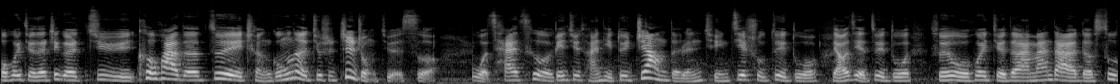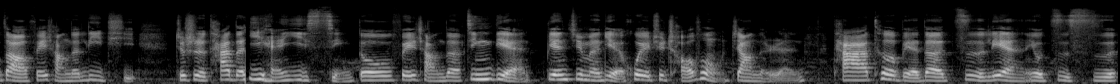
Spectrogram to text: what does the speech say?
我会觉得这个剧刻画的最成功的就是这种角色。我猜测编剧团体对这样的人群接触最多，了解最多，所以我会觉得 Amanda 的塑造非常的立体，就是她的一言一行都非常的经典。编剧们也会去嘲讽这样的人。他特别的自恋又自私，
